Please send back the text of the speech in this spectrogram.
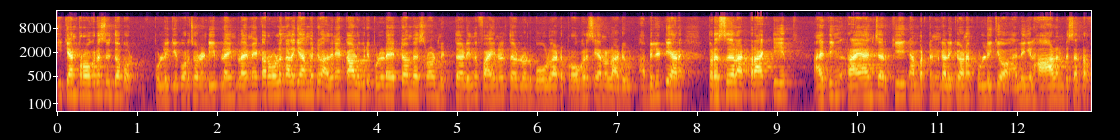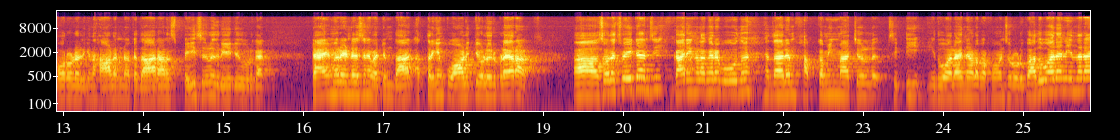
he can progress with the ball പുള്ളിക്ക് കുറച്ചുകൂടെ ഡീപ് ലൈൻ പ്ലേ മേക്കർ റോളും കളിക്കാൻ പറ്റും. അതിനേക്കാൾ ഉപരി പുള്ളിയുടെ ഏറ്റവും ബെസ്റ്റ് റോൾ മിഡ് തേർഡിൽ നിന്ന് ഫൈനൽ തേർഡിലോട്ട് ബോളുമായിട്ട് പ്രോഗ്രസ് ചെയ്യാനുള്ള അടി അബിലിറ്റിയാണ് പ്രസ്സുകൾ അട്രാക്ട് ചെയ്യും. I think Rayan Cherki number ten കളിക്കുവാണെങ്കിൽ പുള്ളിക്കോ അല്ലെങ്കിൽ ഹാളണ്ട് സെന്റർ ഫോർവേഡ് കളിക്കുന്ന ഹാളണ്ടിനോ ധാരാളം സ്പേസുകൾ ക്രിയേറ്റ് ചെയ്ത് കൊടുക്കാൻ ടൈം റൈൻഡേഴ്സിനെ പറ്റും. അത്രയ്ക്കും ക്വാളിറ്റി ഉള്ള ഒരു പ്ലെയറാണ് so let's wait and see കാര്യങ്ങൾ അങ്ങനെ പോകുന്നു. എന്തായാലും അപ്കമിങ് മാച്ചുകളിൽ സിറ്റി ഇതുപോലെ തന്നെയുള്ള പെർഫോമൻസ് കൊടുക്കും. അതുപോലെ തന്നെ ഇന്നലെ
